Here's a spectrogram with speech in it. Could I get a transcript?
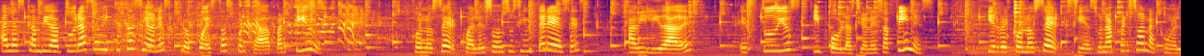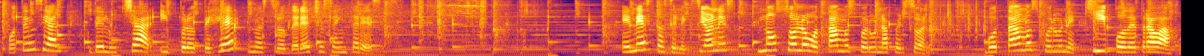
a las candidaturas a diputaciones propuestas por cada partido. Conocer cuáles son sus intereses, habilidades, estudios y poblaciones afines. Y reconocer si es una persona con el potencial de luchar y proteger nuestros derechos e intereses. En estas elecciones no solo votamos por una persona, votamos por un equipo de trabajo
